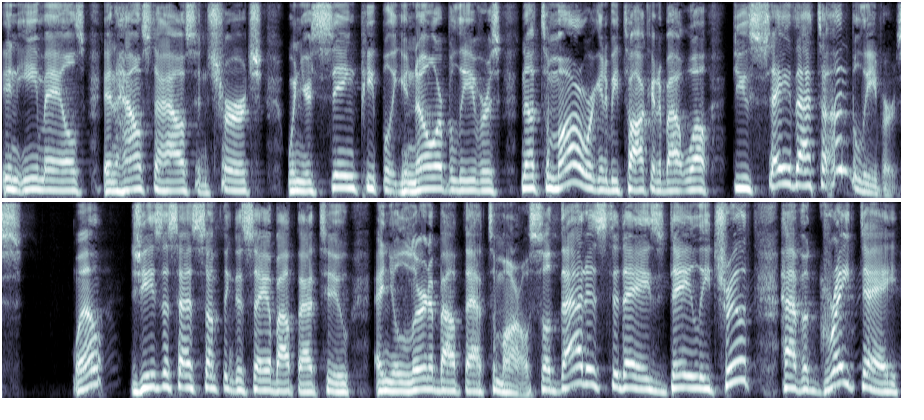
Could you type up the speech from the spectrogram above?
in emails, in house to house, in church, when you're seeing people you know are believers. Now, tomorrow we're going to be talking about, well, do you say that to unbelievers? Well, Jesus has something to say about that too, and you'll learn about that tomorrow. So that is today's daily truth. Have a great day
